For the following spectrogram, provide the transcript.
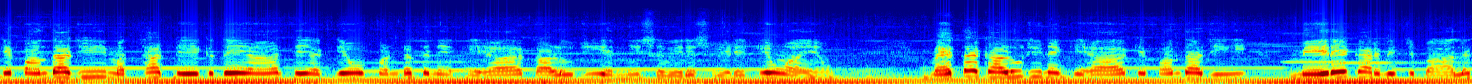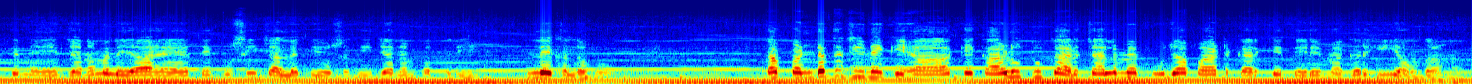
ਕਿ ਪਾਂਦਾ ਜੀ ਮੱਥਾ ਟੇਕਦੇ ਆ ਤੇ ਅੱਗਿਓਂ ਪੰਡਤ ਨੇ ਕਿਹਾ, ਕਾਲੂ ਜੀ ਇੰਨੀ ਸਵੇਰੇ ਸਵੇਰੇ ਕਿਉਂ ਆਏ ਹੋ? ਮਹਿਤਾ ਕਾਲੂ ਜੀ ਨੇ ਕਿਹਾ ਕਿ ਪਾਂਦਾ ਜੀ, ਮੇਰੇ ਘਰ ਵਿੱਚ ਬਾਲਕ ਨੇ ਜਨਮ ਲਿਆ ਹੈ ਤੇ ਤੁਸੀਂ ਚੱਲ ਕੇ ਉਸ ਦੀ ਜਨਮ ਪੱਤਰੀ ਲਿਖ ਲਵੋ। ਤਾਂ ਪੰਡਤ ਜੀ ਨੇ ਕਿਹਾ ਕਿ ਕਾਲੂ ਤੂੰ ਘਰ ਚੱਲ, ਮੈਂ ਪੂਜਾ ਪਾਠ ਕਰਕੇ ਤੇਰੇ ਮਗਰ ਹੀ ਆਉਂਦਾ ਹਾਂ।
